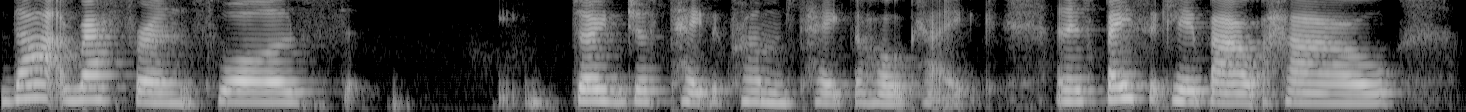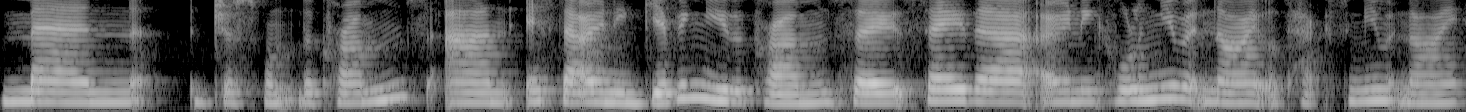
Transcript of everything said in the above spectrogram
that reference was don't just take the crumbs, take the whole cake. And it's basically about how men just want the crumbs and if they're only giving you the crumbs so say they're only calling you at night or texting you at night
